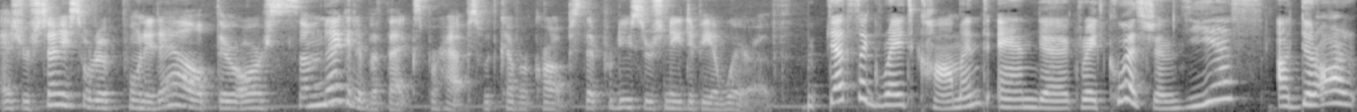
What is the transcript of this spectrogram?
as your study sort of pointed out, there are some negative effects perhaps with cover crops that producers need to be aware of. That's a great comment and a great question. Yes, uh, there are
